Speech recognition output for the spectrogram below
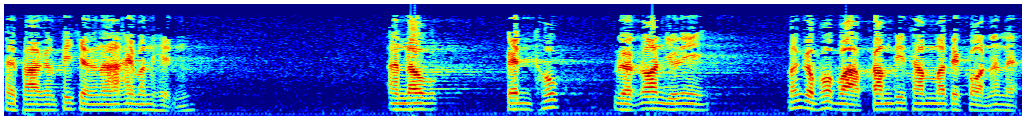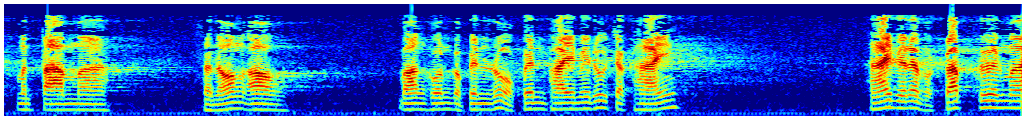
ให้พากันพิจารณาให้มันเห็น อันเราเป็นทุกข์เดือดร้อนอยู่นี่ มันก็เพราะบาปกรรมที่ทำมาแต่ก่อนนั่นแหละ มันตามมาสนองเอา บางคนก็เป็นโรคเป็นภัยไม่รู้จักหาย หายไปแล้วก็กลับคืนมา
